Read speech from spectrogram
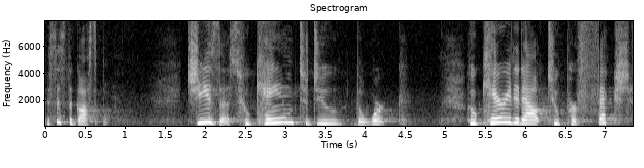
This is the gospel. Jesus, who came to do the work, who carried it out to perfection,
